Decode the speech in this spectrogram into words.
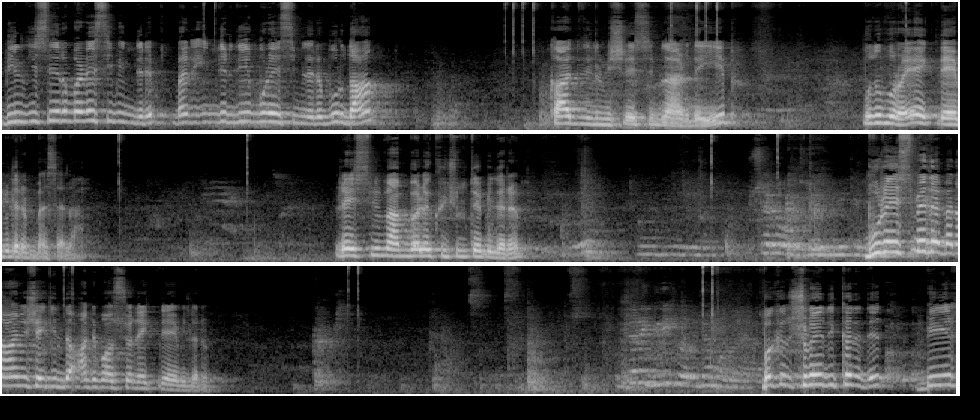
bilgisayarıma resim indirip ben indirdiğim bu resimleri buradan kaydedilmiş resimler deyip bunu buraya ekleyebilirim mesela. Resmi ben böyle küçültebilirim. Bu resme de ben aynı şekilde animasyon ekleyebilirim. Bakın şuraya dikkat edin. 1,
